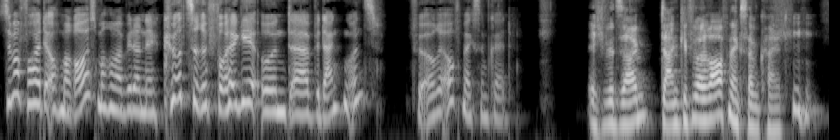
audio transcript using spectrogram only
sind wir für heute auch mal raus, machen wir wieder eine kürzere Folge und äh, bedanken uns für eure Aufmerksamkeit. Ich würde sagen, danke für eure Aufmerksamkeit.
